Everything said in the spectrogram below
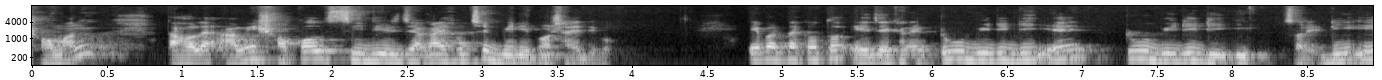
সমান, তাহলে আমি সকল সিডির জায়গায় হচ্ছে বিডি বসাই দিব। এবার দেখো তো, এই যে এখানে two BD DA two BD DE sorry DE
